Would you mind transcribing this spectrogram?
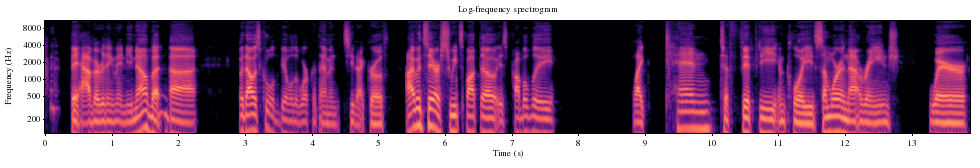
they have everything they need now. But mm. uh, but that was cool to be able to work with them and see that growth. I would say our sweet spot though is probably like 10 to 50 employees, somewhere in that range where,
